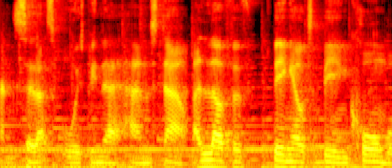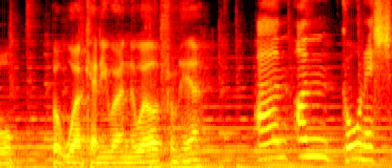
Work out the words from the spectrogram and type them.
and so that's always been there hands down. I love of being able to be in Cornwall but work anywhere in the world from here? Um, I'm Cornish.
